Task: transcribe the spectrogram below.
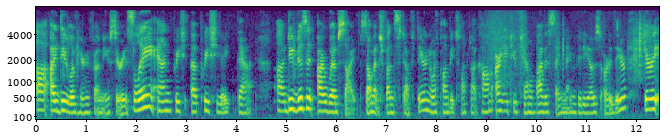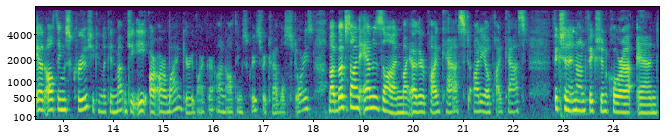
Uh, I do love hearing from you, seriously, and pre- appreciate that. Uh, do visit our website. So much fun stuff there, northpalmbeachlife.com. Our YouTube channel by the same name videos are there. Gerry at All Things Cruise, you can look him up, G E R R Y, Gerry Barker on All Things Cruise for travel stories. My books on Amazon, my other podcast, audio podcast, fiction and nonfiction, Cora, and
